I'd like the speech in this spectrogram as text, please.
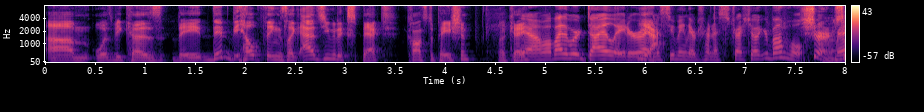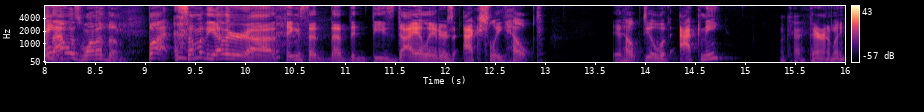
um, was because they did help things like, as you would expect, constipation. Okay. Yeah, well, by the word dilator, Yeah. I'm assuming they're trying to stretch out your butthole. Sure. So that was one of them. But some of the other uh, things that that the, these dilators actually helped. It helped deal with acne, Okay. apparently,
